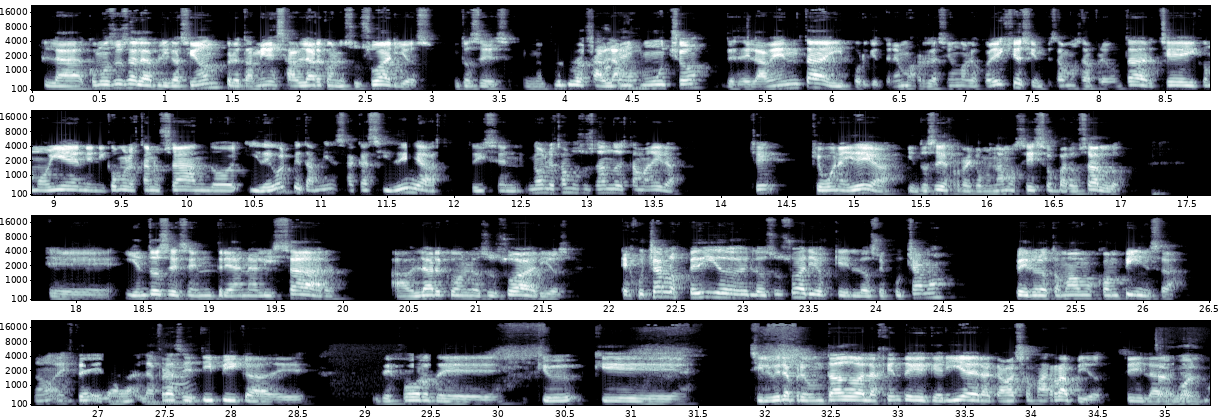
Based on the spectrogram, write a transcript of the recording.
la, cómo se usa la aplicación, pero también es hablar con los usuarios. Entonces, nosotros hablamos mucho desde la venta y porque tenemos relación con los colegios y empezamos a preguntar, che, ¿y cómo vienen? ¿Y cómo lo están usando? Y de golpe también sacas ideas. Te dicen, no, lo estamos usando de esta manera. Che, qué buena idea. Y entonces recomendamos eso para usarlo. Eh, y entonces, entre analizar, hablar con los usuarios, escuchar los pedidos de los usuarios que los escuchamos, pero los tomamos con pinza, ¿no? Esta es la, la frase típica de, de Ford de que, que si le hubiera preguntado a la gente que quería era caballos más rápidos. Sí, la, Tal cual.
